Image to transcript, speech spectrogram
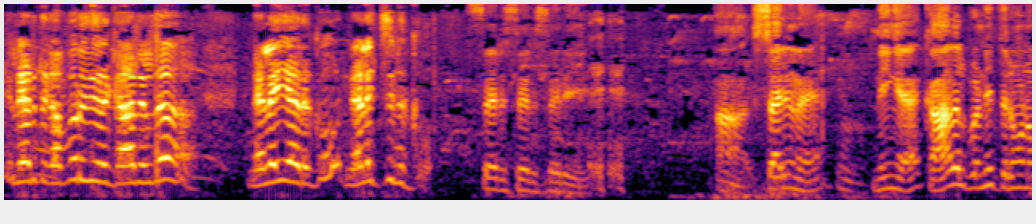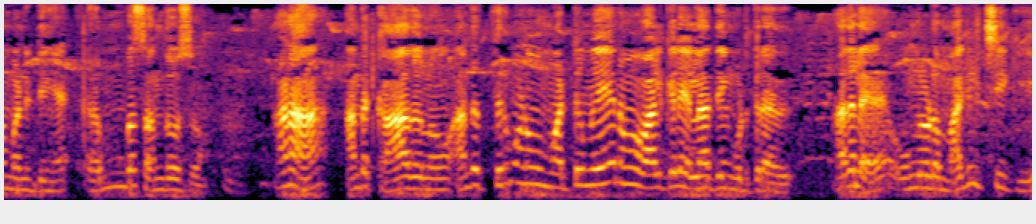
கல்யாணத்துக்கு அப்புறம் இருக்கிற காதல் தான் நிலையா இருக்கும் நிலைச்சு நிற்கும். சரி சரி சரி. ஆ சரிண்ணே. நீங்க காதல் பண்ணி திருமணம் பண்ணிட்டீங்க. ரொம்ப சந்தோஷம். ஆனா அந்த காதலும் அந்த திருமணமும் மட்டுமே நம்ம வாழ்க்கையில எல்லாத்தையும் கொடுத்துறாது அதுல உங்களோட மகிழ்ச்சிக்கு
